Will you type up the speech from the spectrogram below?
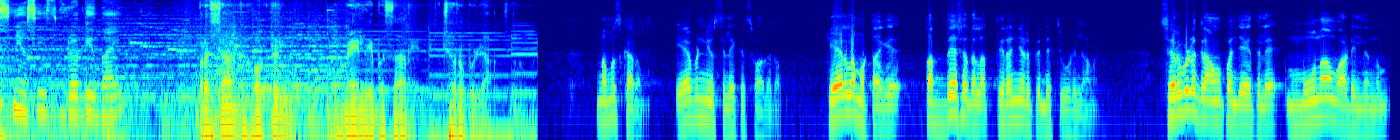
This news is brought you by Prashant hotel Mele Bazar Cherupuzha. നമസ്കാരം. ഏവൺ ന്യൂസിലേക്ക് സ്വാഗതം. കേരളമൊട്ടാകെ തദ്ദേശതല തിരഞ്ഞെടുപ്പിന്റെ ചൂടിലാണ്. ചെറുപുഴ ഗ്രാമപഞ്ചായത്തിലെ മൂന്നാം വാർഡിൽ നിന്നും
